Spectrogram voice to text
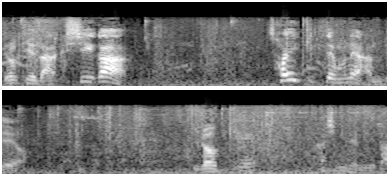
이렇게 낚시가 서 있기 때문에 안 돼요. 이렇게 하시면 됩니다.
